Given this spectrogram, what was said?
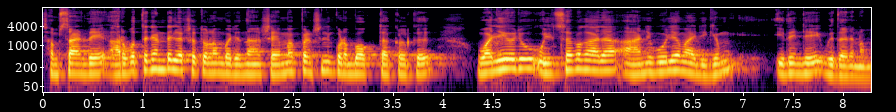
സംസ്ഥാനത്തെ അറുപത്തിരണ്ട് ലക്ഷത്തോളം വരുന്ന ക്ഷേമ പെൻഷൻ ഗുണഭോക്താക്കൾക്ക് വലിയൊരു ഉത്സവകാല ആനുകൂല്യമായിരിക്കും ഇതിന്റെ വിതരണം.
